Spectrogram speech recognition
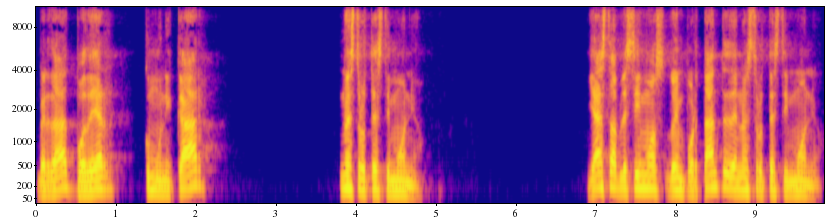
¿verdad? Poder comunicar nuestro testimonio. Ya establecimos lo importante de nuestro testimonio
